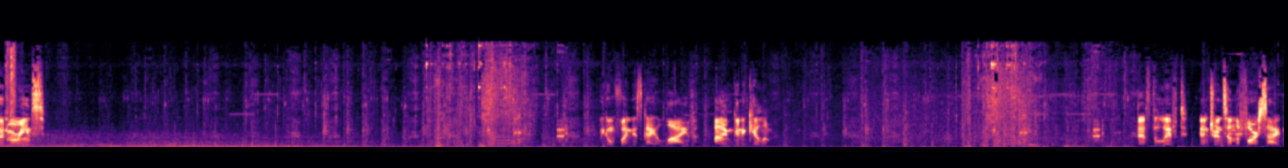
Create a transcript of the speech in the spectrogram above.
Good, Marines? We don't find this guy alive, I'm gonna kill him. That's the lift. Entrance on the far side.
